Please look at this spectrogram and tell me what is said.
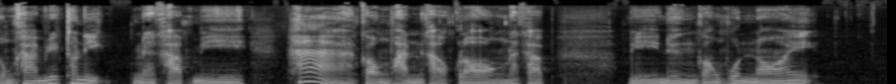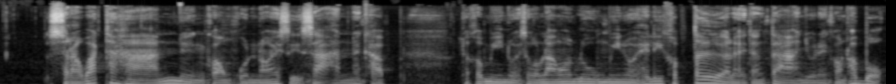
สงครามอิเล็กทรอนิกส์นะครับ มี 5 กองพันข่าวกรองนะครับ มี 1 กองพลน้อยสารวัตรทหารหนึ่งกองพลน้อยสื่อสารนะครับแล้วก็มีหน่วยส่งกำลังบำรุงมีหน่วยเฮลิคอปเตอร์อะไรต่างๆ อยู่ในกองทัพบก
